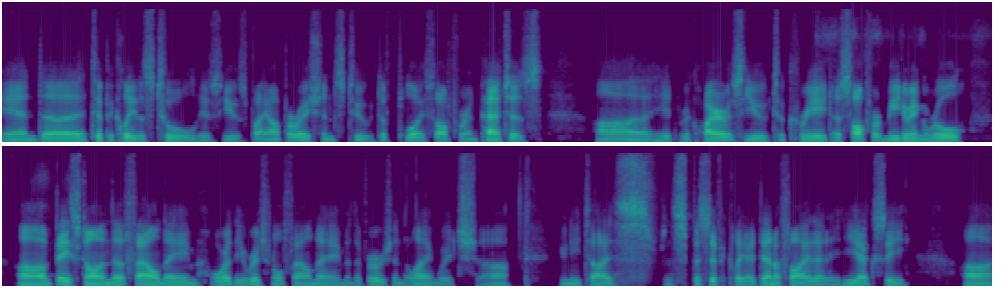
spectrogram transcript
and uh, typically this tool is used by operations to deploy software in patches. Uh, it requires you to create a software metering rule uh, based on the file name or the original file name and the version, the language, you need to specifically identify that exe. Uh,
